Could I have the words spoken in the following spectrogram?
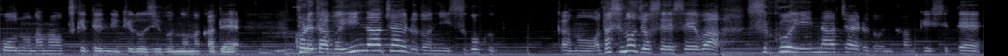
子の名前をつけてんねんけど自分の中で。これ多分インナーチャイルドにすごくあの私の女性性はすごいインナーチャイルドに関係してて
